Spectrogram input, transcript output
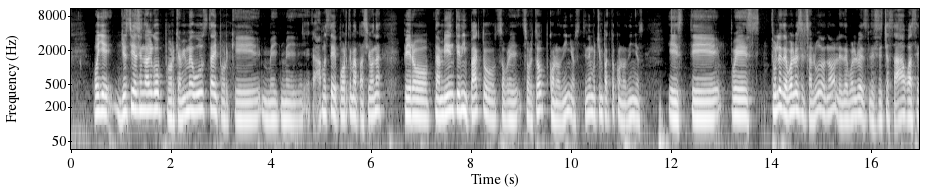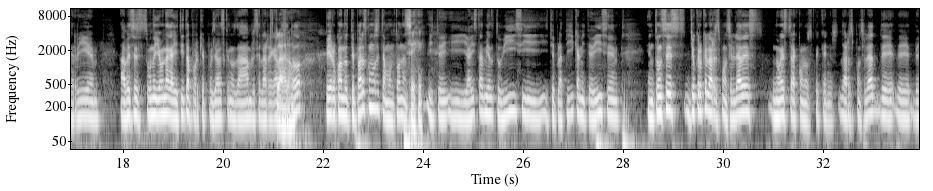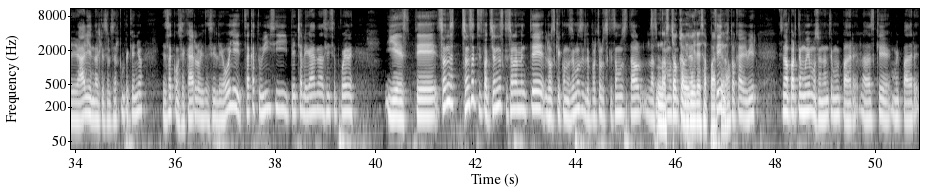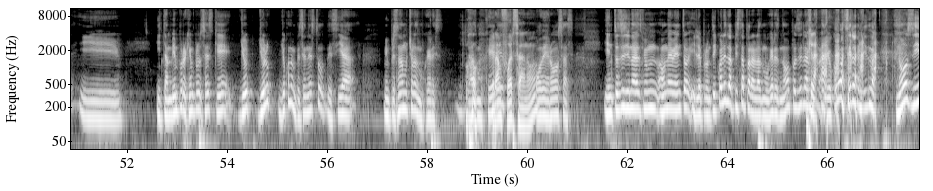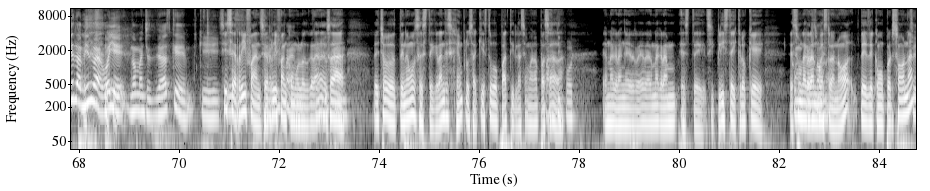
oye, yo estoy haciendo algo porque a mí me gusta y porque me, me amo este deporte, me apasiona, pero también tiene impacto sobre, sobre todo con los niños, tiene mucho impacto con los niños. Este, pues tú les devuelves el saludo, ¿no? Les devuelves, les echas agua, se ríen. A veces uno lleva una galletita porque pues ya ves que nos da hambre, se la regalas y todo. Pero cuando te paras, ¿cómo se te amontonan? Sí. Y, te, y ahí están viendo tu bici y te platican y te dicen. Entonces, yo creo que la responsabilidad es nuestra con los pequeños. La responsabilidad de, de, de alguien al que se le acerca un pequeño es aconsejarlo y decirle, oye, saca tu bici, échale ganas, sí se puede. Y este, son, son satisfacciones que solamente los que conocemos el deporte, los que estamos estado, las Nos toca vivir esa parte. Sí, nos toca vivir. Es una parte muy emocionante, muy padre. La verdad es que muy padre. Y, y también, por ejemplo, ¿sabes qué? Yo, yo, yo cuando empecé en esto decía, me impresionan mucho las mujeres. Las oh, mujeres. Gran fuerza, ¿no? Poderosas. Y entonces yo una vez fui a un evento y le pregunté, ¿cuál es la pista para las mujeres? No, pues es la misma. Yo, ¿cómo va a ser la misma? No, sí es la misma. Oye, no manches, la verdad es que... que sí, se rifan, se, rifan, como los grandes. O sea, de hecho, tenemos este grandes ejemplos. Aquí estuvo Patti la semana pasada. Una gran guerrera, una gran este ciclista y creo que es una gran muestra, ¿no? Desde como persona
